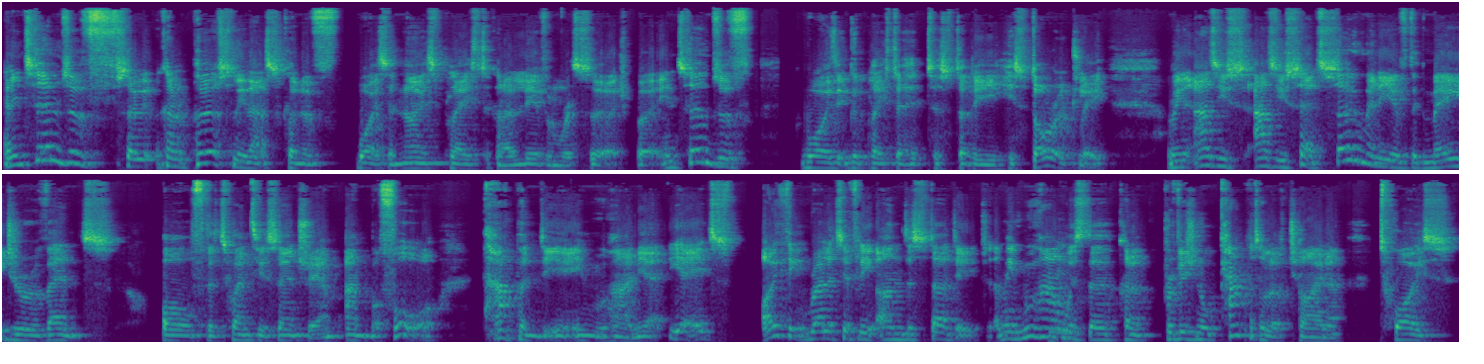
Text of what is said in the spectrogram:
And in terms of, so kind of personally, that's kind of why it's a nice place to kind of live and research. But in terms of why is it a good place to, to study historically? I mean, as you, as you said, so many of the major events of the 20th century and, and before happened in, in Wuhan. Yeah, yeah, it's I think relatively understudied. I mean, Wuhan hmm. was the kind of provisional capital of China twice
